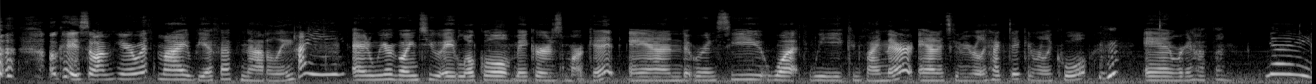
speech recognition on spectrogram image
okay, so I'm here with my BFF Natalie. Hi. And we are going to a local makers market and we're gonna see what we can find there and it's gonna be really hectic and really cool Mhm. and we're gonna have fun. Yay.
